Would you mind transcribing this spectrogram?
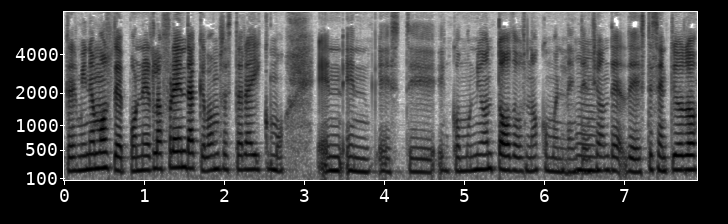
terminemos de poner la ofrenda, que vamos a estar ahí como en, en este, en comunión todos, ¿no? Como en la intención de, de, este sentido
